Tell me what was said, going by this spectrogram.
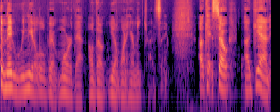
And maybe we need a little bit more of that, although you don't want to hear me try to sing. Okay, so again,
